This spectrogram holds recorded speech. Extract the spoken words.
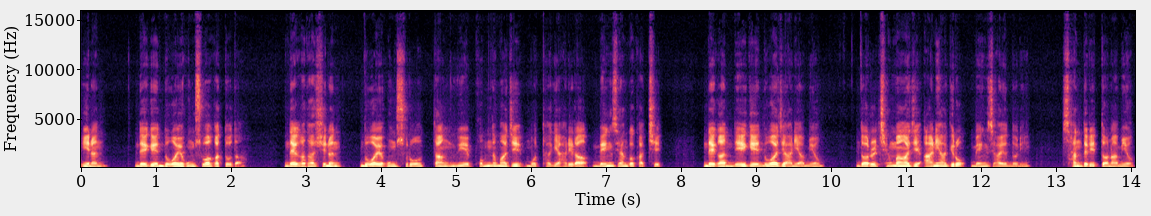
이는 내게 노아의 홍수와 같도다. 내가 다시는 노아의 홍수로 땅 위에 범람하지 못하게 하리라 맹세한 것 같이 내가 내게 노하지 아니하며 너를 책망하지 아니하기로 맹세하였노니 산들이 떠나며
